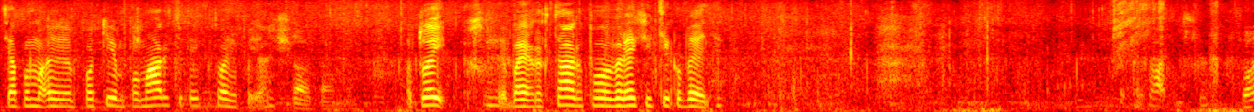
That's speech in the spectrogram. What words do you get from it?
Ця по, е, по тим по марті, та й теж. Так, так. А той е, байрактар по великій ті кобилі. Що?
